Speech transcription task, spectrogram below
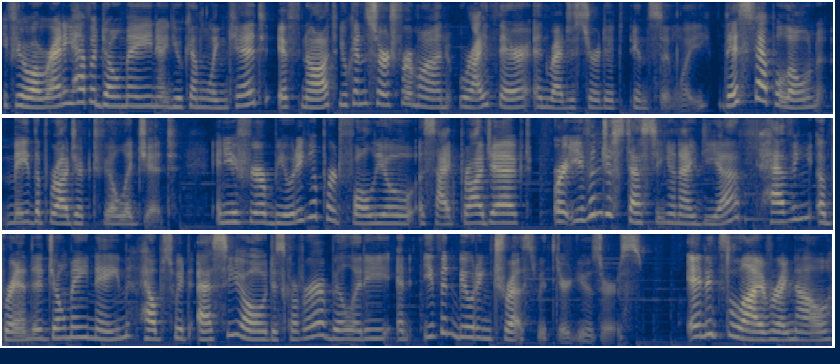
If you already have a domain, you can link it. If not, you can search for one right there and register it instantly. This step alone made the project feel legit. And if you're building a portfolio, a side project, or even just testing an idea, having a branded domain name helps with SEO, discoverability, and even building trust with your users. And it's live right now.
